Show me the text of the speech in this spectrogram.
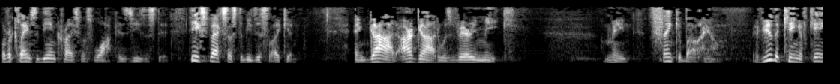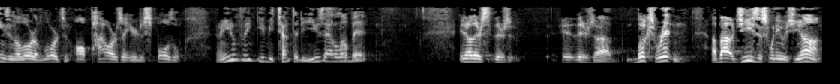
Whoever claims to be in Christ must walk as Jesus did. He expects us to be just like him. And God, our God, was very meek. I mean, think about him. If you're the King of Kings and the Lord of Lords and all powers at your disposal, I mean, you don't think you'd be tempted to use that a little bit? You know, there's there's there's uh, books written about Jesus when he was young.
